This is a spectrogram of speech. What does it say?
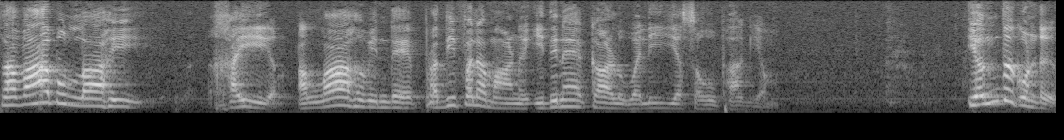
സവാബുല്ലാഹി ഖൈർ അള്ളാഹുവിന്റെ പ്രതിഫലമാണ് ഇതിനേക്കാൾ വലിയ സൗഭാഗ്യം. എന്തുകൊണ്ട്?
